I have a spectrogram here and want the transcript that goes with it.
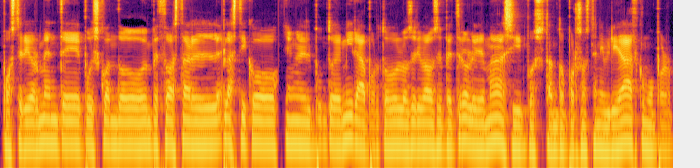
Posteriormente, pues cuando empezó a estar el plástico en el punto de mira por todos los derivados de petróleo y demás, y pues tanto por sostenibilidad como por,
